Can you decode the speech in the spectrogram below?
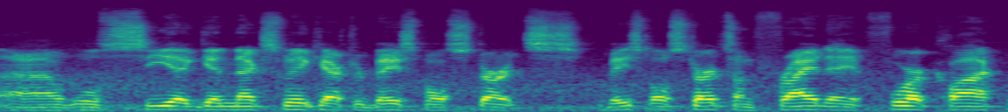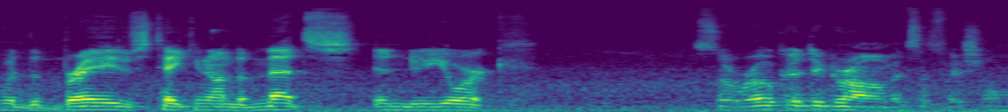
Uh, we'll see you again next week after baseball starts. Baseball starts on Friday at four o'clock with the Braves taking on the Mets in New York. Soroka DeGrom, it's official.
